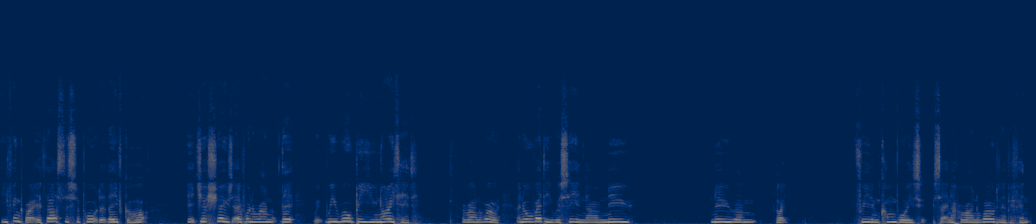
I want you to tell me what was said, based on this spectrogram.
you think about it, if that's the support that they've got, it just shows everyone around that we will be united around the world, and already we're seeing now new, new um, like freedom convoys setting up around the world and everything.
